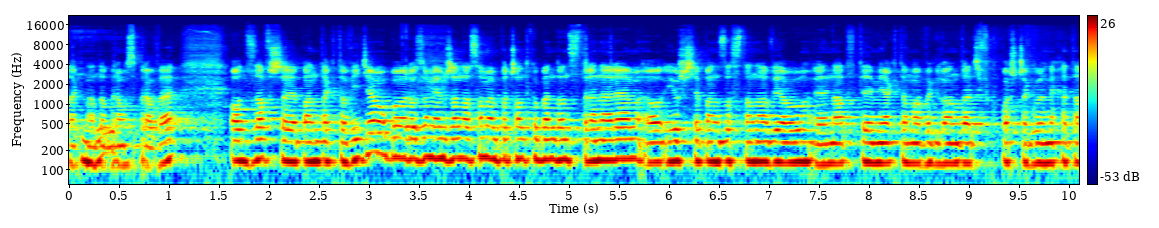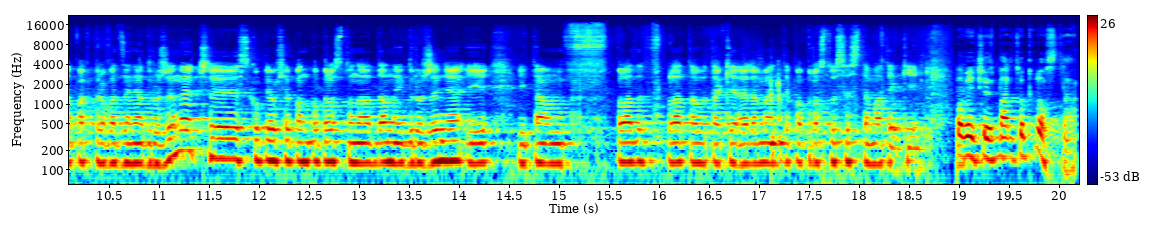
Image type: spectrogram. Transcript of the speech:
tak na mhm. dobrą sprawę. Od zawsze Pan tak to widział, bo rozumiem, że na samym początku będąc trenerem już się Pan zastanawiał e, nad tym, jak to ma wyglądać w poszczególnych etapach prowadzenia drużyny, czy skupiał się Pan po prostu na danej drużynie i, i tam wplatał takie elementy po prostu systematyki? Odpowiedź jest bardzo prosta.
